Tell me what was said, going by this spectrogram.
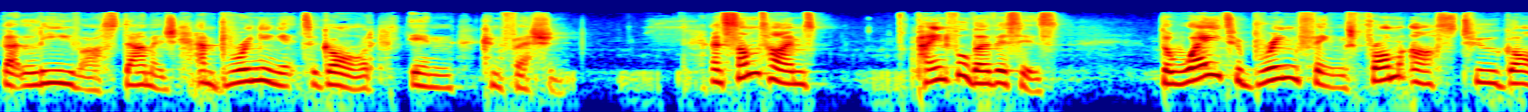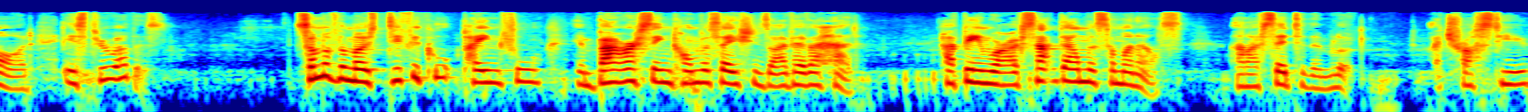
that leave us damaged, and bringing it to God in confession. And sometimes painful though this is, the way to bring things from us to God is through others. Some of the most difficult, painful, embarrassing conversations I've ever had have been where I've sat down with someone else and I've said to them, Look, I trust you.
